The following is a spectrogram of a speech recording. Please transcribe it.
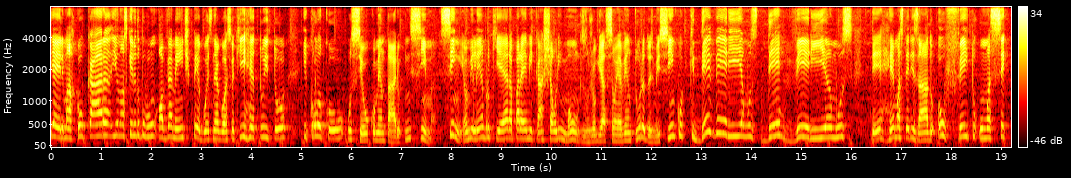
E aí ele marcou o cara e o nosso querido Bubum, obviamente, pegou esse negócio aqui, retweetou e colocou o seu comentário em cima. Sim, eu me lembro que era para MK Shaolin Monks, um jogo de ação e aventura 2005, que deveríamos, deveríamos ter remasterizado ou feito uma sequência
